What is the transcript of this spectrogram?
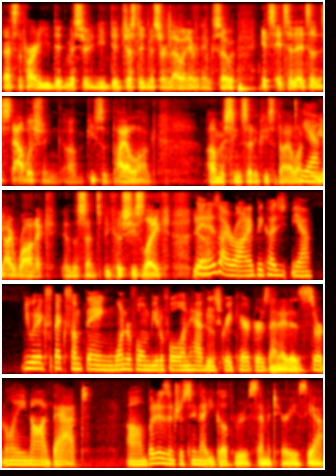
That's the party. You did miss her. You did just did miss her though, and everything. So it's it's an it's an establishing um, piece of dialogue, um, a scene setting piece of dialogue. Yeah. Maybe ironic in the sense because she's like, yeah, It is ironic because yeah, you would expect something wonderful and beautiful and have these great characters, and it is certainly not that. Um, but it is interesting that you go through cemeteries. Yeah.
